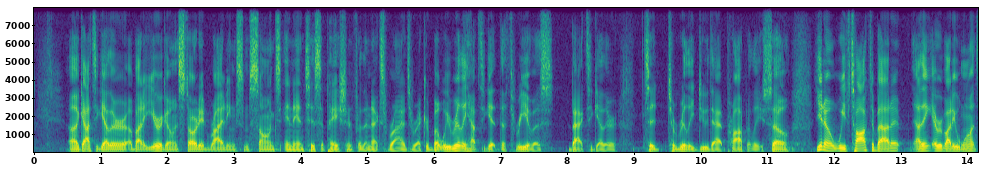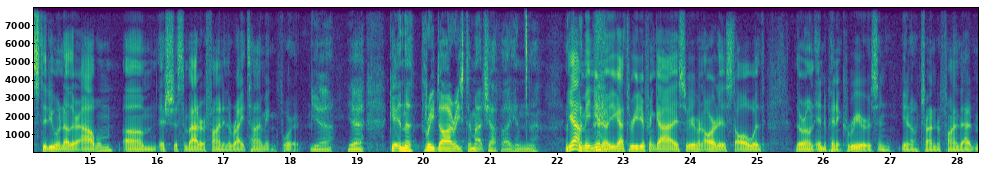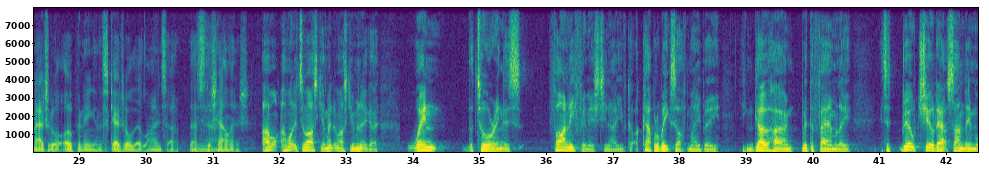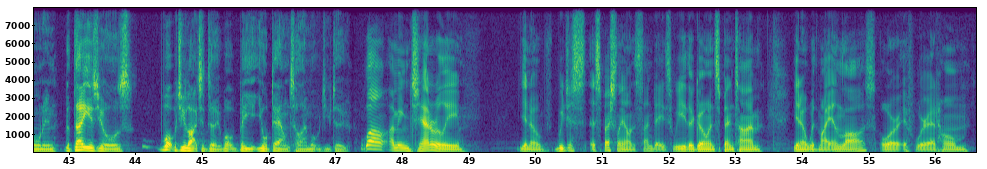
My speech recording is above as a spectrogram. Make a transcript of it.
Uh, got together about a year ago and started writing some songs in anticipation for the next Rides record. But we really have to get the three of us back together to to really do that properly. So, you know, we've talked about it. I think everybody wants to do another album. Um, it's just a matter of finding the right timing for it. Yeah, yeah. Getting the three diaries to match up, eh? And uh, yeah, I mean, you know, you got three different guys, three different artists, all with their own independent careers, and you know, trying to find that magical opening in the schedule that lines up. That's the challenge. I wa- I wanted to ask you. I meant to ask you a minute ago. When the touring is finally finished, you know, you've got a couple of weeks off, maybe. You can go home with the family. It's a real chilled out Sunday morning. The day is yours. What would you like to do? What would be your downtime? What would you do? Well, I mean, generally, you know, we just, especially on Sundays, we either go and spend time, you know, with my in laws, or if we're at home,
